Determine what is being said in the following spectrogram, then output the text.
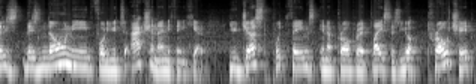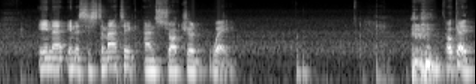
there's there's no need for you to action anything here you just put things in appropriate places. You approach it in a, in a systematic and structured way. okay,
